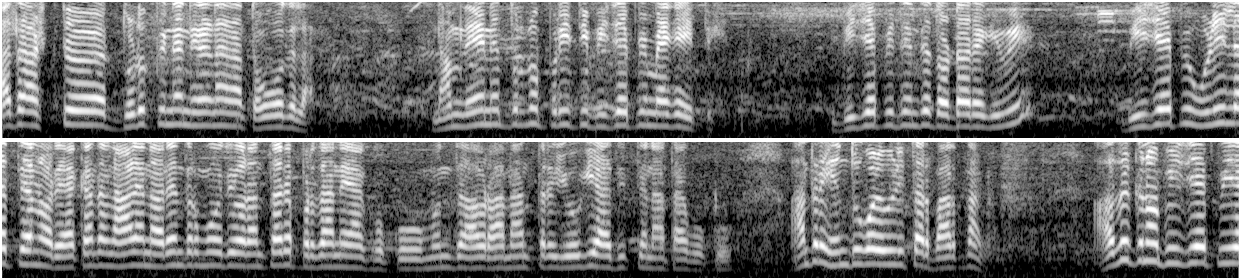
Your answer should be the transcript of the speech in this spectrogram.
ಆದರೆ ಅಷ್ಟು ದುಡುಕಿನ ನಿರ್ಣಯ ನಾನು ತಗೋದಿಲ್ಲ. ನಮ್ದೇನಿದ್ರು ಪ್ರೀತಿ ಬಿ ಜೆ ಪಿ ಮ್ಯಾಗೆ ಐತಿ. ಬಿ ಜೆ ಪಿದಿಂದ ದೊಡ್ಡವರಾಗಿವಿ. ಬಿ ಜೆ ಪಿ ಉಳಿಲತ್ತೇನವ್ರು ಯಾಕಂದ್ರೆ ನಾಳೆ ನರೇಂದ್ರ ಮೋದಿ ಅವ್ರು ಅಂತಾರೆ ಪ್ರಧಾನಿ ಆಗಬೇಕು ಮುಂದೆ ಅವ್ರ ಅನಂತರ ಯೋಗಿ ಆದಿತ್ಯನಾಥ್ ಆಗಬೇಕು. ಅಂದ್ರೆ ಹಿಂದೂಗಳು ಉಳಿತಾರೆ ಭಾರತನಾಗ. ಅದಕ್ಕೆ ನಾವು ಬಿ ಜೆ ಪಿಯ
